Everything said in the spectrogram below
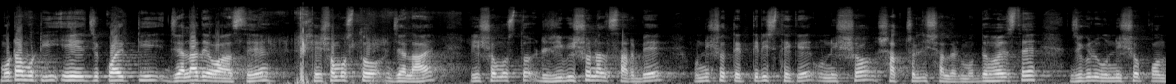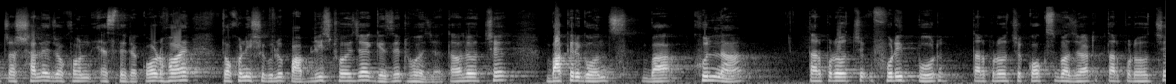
মোটামুটি এই যে কয়েকটি জেলা দেওয়া আছে সেই সমস্ত জেলায় এই সমস্ত রিভিশনাল সার্ভে উনিশশো তেত্রিশ থেকে উনিশশো সাতচল্লিশ সালের মধ্যে হয়েছে, যেগুলো উনিশশো পঞ্চাশ সালে যখন এসে রেকর্ড হয়, তখনই সেগুলো পাবলিশড হয়ে যায় গেজেট হয়ে যায়। তাহলে হচ্ছে বাকেরগঞ্জ বা খুলনা, তারপরে হচ্ছে ফরিদপুর, তারপরে হচ্ছে কক্সবাজার, তারপরে হচ্ছে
